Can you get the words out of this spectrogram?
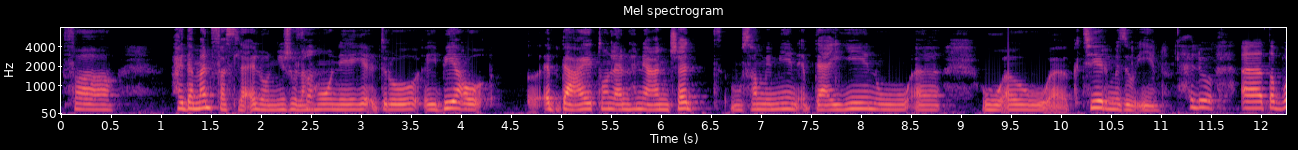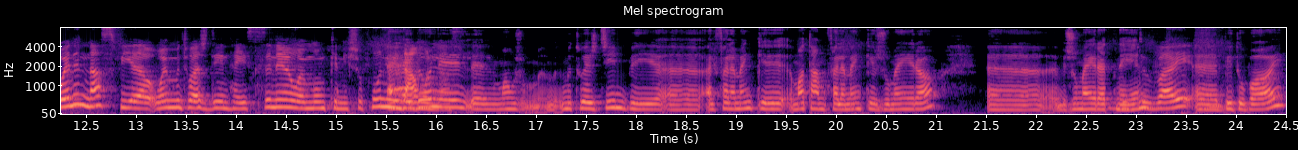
ف هيدا منفس لهم يجوا لهون يقدروا يبيعوا إبداعاتهم لأنه هن عن جد مصممين إبداعيين و... وكثير مذوقين حلو. آه طب وين الناس فيها؟ وين متواجدين هي السنة؟ وين ممكن يشوفون ويدعموا الناس؟ هدول الموج... متواجدين بالفلامنكي مطعم فلامنكي جميرة آه بجميرة اثنين. بدبي. آه بدبي.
